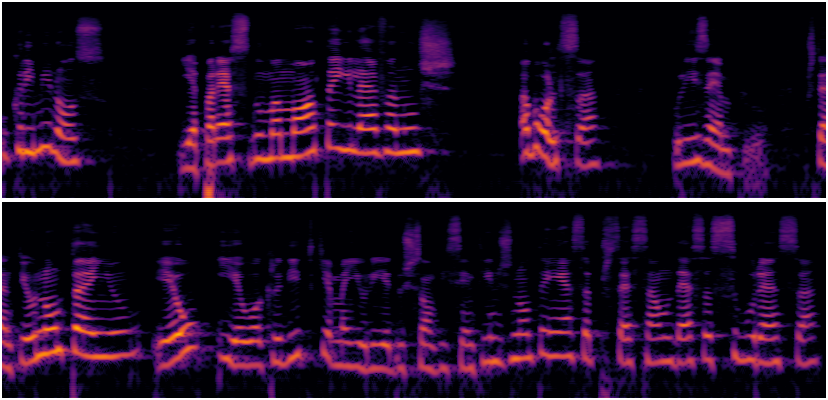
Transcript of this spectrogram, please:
o criminoso. E aparece numa moto e leva-nos a bolsa, por exemplo. Portanto, eu não tenho, eu e eu acredito que a maioria dos São Vicentinos não tem essa percepção dessa segurança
